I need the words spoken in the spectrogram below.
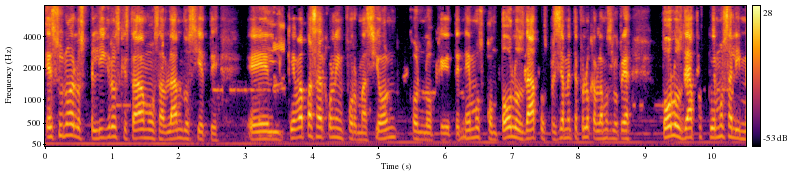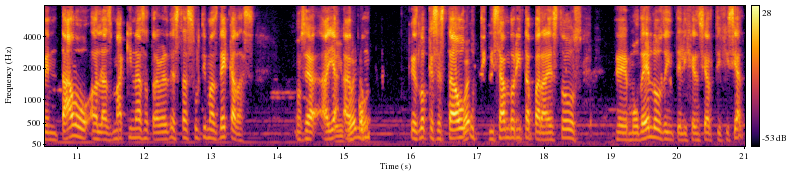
Es uno de los peligros que estábamos hablando, siete. El qué va a pasar con la información, con lo que tenemos, con todos los datos, precisamente fue lo que hablamos el otro día, todos los datos que hemos alimentado a las máquinas a través de estas últimas décadas. O sea, que es lo que se está utilizando ahorita para estos eh, modelos de inteligencia artificial.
